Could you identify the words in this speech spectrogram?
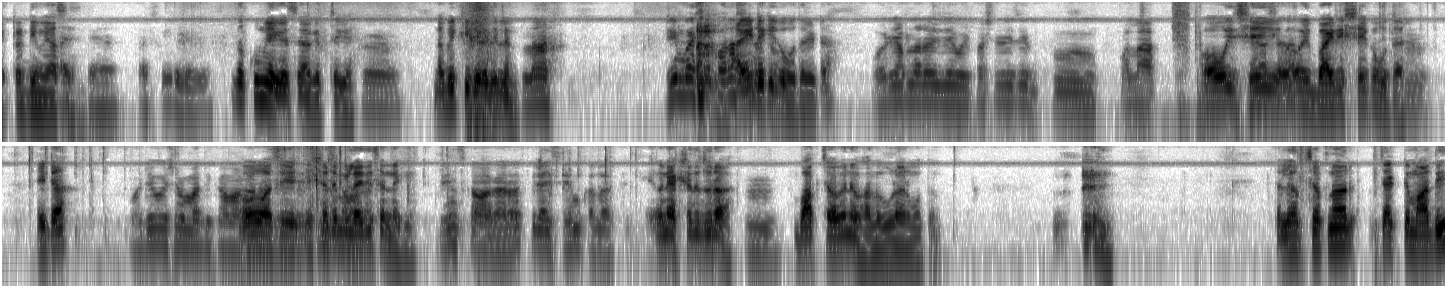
একটা ডিমে আছে। হ্যাঁ আজকেই পেড়েছে। তো কমিয়ে গেছে আগের থেকে। না বিক্রি করে দিলেন? না। ডিম বাইসে করা আর এটা কি। কবুতর এটা? ওইটা আপনার ওই যে ওই পাশে ওই যে কলা। ও ওই সেই ওই বাইরের সেই কবুতর। এটা? ওইটা ওই সব মাদি ও আছে এর সাথে মিলাই দিচ্ছেন নাকি? প্রিন্স ওই প্রায় সেম কালার মানে একসাথে জোড়া? হুম। বাচ্চা হবে না ভালো উড়ার মতন। তাহলে হচ্ছে আপনার চারটে মাদি।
